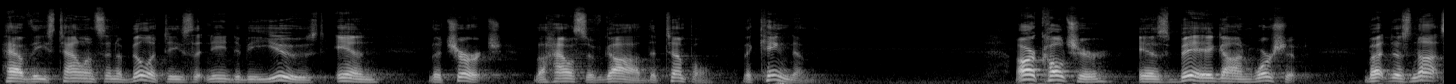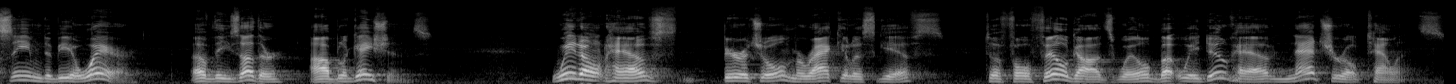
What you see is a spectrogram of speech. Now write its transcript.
have these talents and abilities that need to be used in the church, the house of God, the temple, the kingdom. Our culture is big on worship, but does not seem to be aware of these other obligations. We don't have spiritual, miraculous gifts to fulfill God's will, but we do have natural talents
